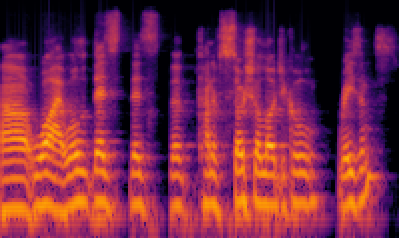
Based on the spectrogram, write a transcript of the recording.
Uh, why? Well, there's there's the kind of sociological reasons.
